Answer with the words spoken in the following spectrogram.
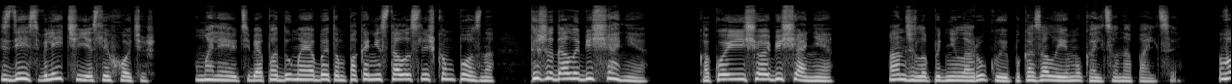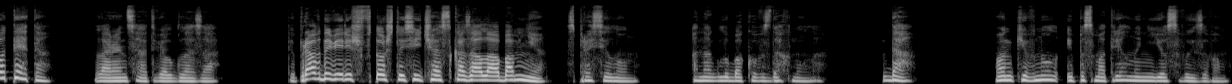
Здесь, в Лечи, если хочешь. Умоляю тебя, подумай об этом, пока не стало слишком поздно. Ты же дал обещание». «Какое еще обещание?» Анжела подняла руку и показала ему кольцо на пальце. «Вот это!» — Лоренцо отвел глаза. «Ты правда веришь в то, что сейчас сказала обо мне?» — спросил он. Она глубоко вздохнула. «Да». Он кивнул и посмотрел на нее с вызовом.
